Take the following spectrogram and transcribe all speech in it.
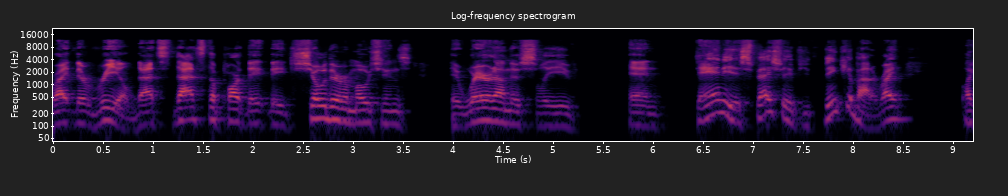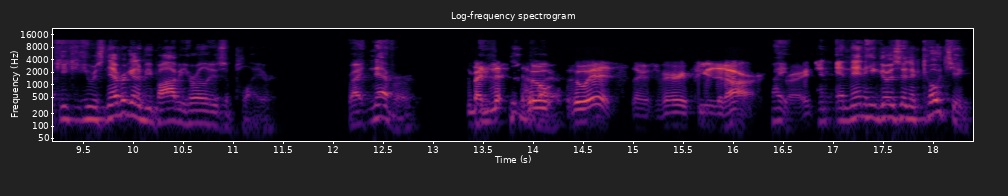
right? They're real. That's that's the part they they show their emotions. They wear it on their sleeve, and Danny, especially if you think about it, right? Like he he was never going to be Bobby Hurley as a player, right? Never. But who who is? There's very few that are, right? right? And and then he goes into coaching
